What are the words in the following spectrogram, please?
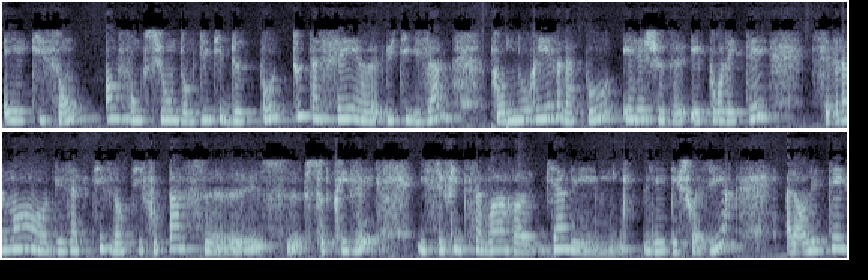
et qui sont en fonction donc du type de peau utilisables pour nourrir la peau et les cheveux. Et pour l'été, c'est vraiment des actifs dont il ne faut pas se, se, priver. Il suffit de savoir euh, bien les, les, choisir. Alors l'été,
